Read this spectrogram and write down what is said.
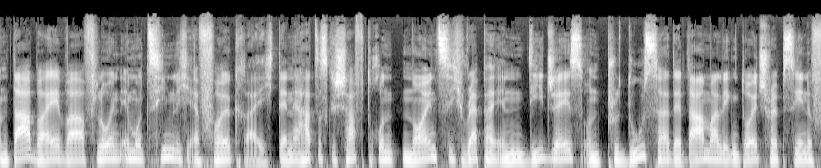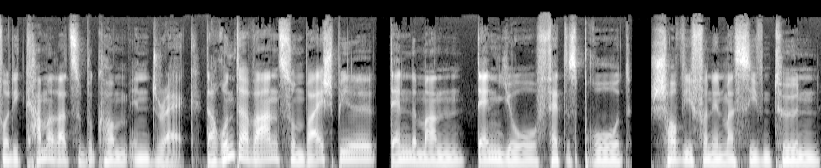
Und dabei war Flo in Immo ziemlich erfolgreich, denn er hat es geschafft, rund 90 RapperInnen, DJs und Producer der damaligen Deutschrap-Szene vor die Kamera zu bekommen in Drag. Darunter waren zum Beispiel Dendemann, Denjo, Fettes Brot, Chovy von den massiven Tönen,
